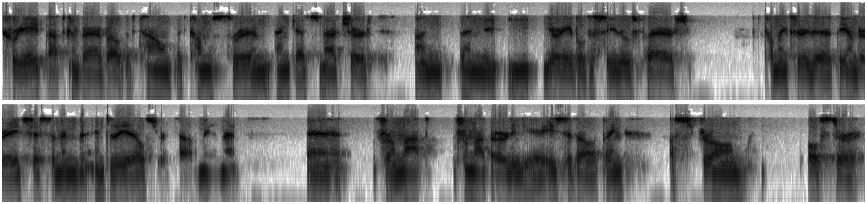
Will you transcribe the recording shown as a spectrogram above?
create that conveyor belt of talent that comes through and, and gets nurtured, and then you, you, you're able to see those players coming through the, the underage system in, into the Ulster Academy, and then uh, from that from that early age developing a strong Ulster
